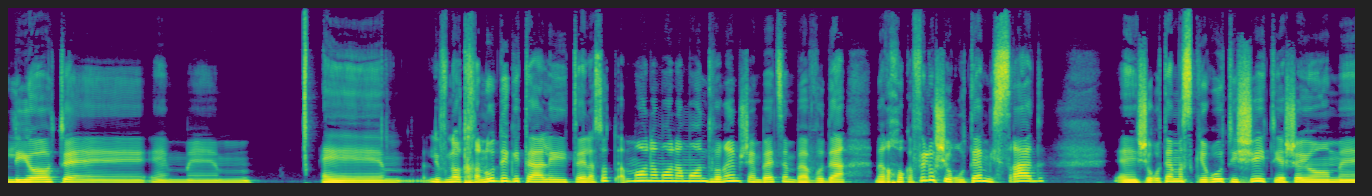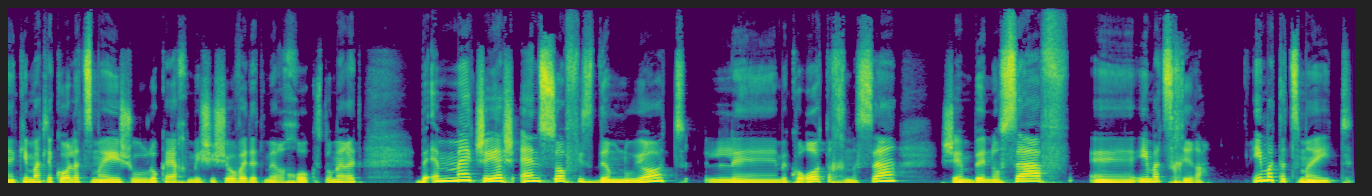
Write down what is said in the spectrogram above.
להיות אמ, לבנות חנות דיגיטלית, אה, לעשות המון המון המון דברים שהם בעצם בעבודה מרחוק. אפילו שירותי משרד, אה, שירותי מזכירות אישית, יש היום אה, כמעט לכל עצמאי שהוא לוקח מישהי שעובדת מרחוק. זאת אומרת, באמת שיש אין סוף הזדמנויות למקורות הכנסה שהם בנוסף עם הצחירה. אם את עצמאית,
